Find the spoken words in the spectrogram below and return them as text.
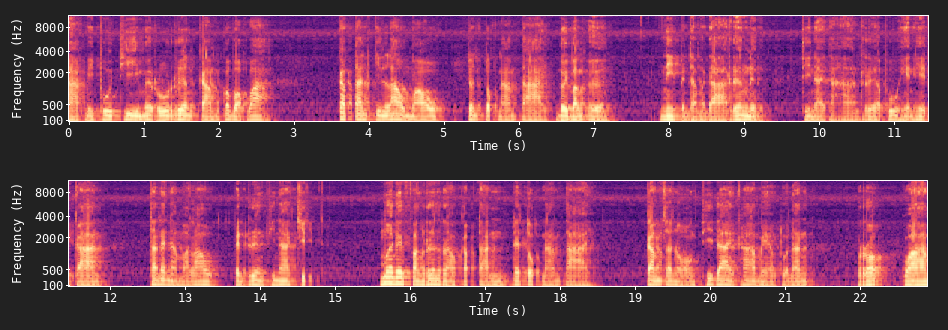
หากมีผู้ที่ไม่รู้เรื่องกรรมก็บอกว่า กัปตันกินเหล้าเมาจนตกน้ำตายโดยบังเอิญ นี่เป็นธรรมดาเรื่องหนึ่ง ที่นายทหารเรือผู้เห็นเหตุการณ์ ท่านได้นำมาเล่าเป็นเรื่องที่น่าคิด เมื่อได้ฟังเรื่องราวกัปตันได้ตกน้ำตาย กรรมสนองที่ได้ฆ่าแมวตัวนั้น เพราะความ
